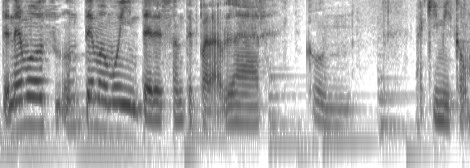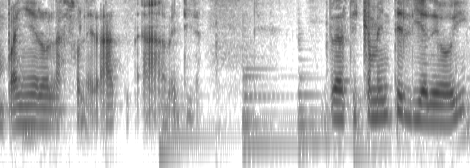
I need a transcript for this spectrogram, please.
Tenemos un tema muy interesante para hablar con aquí mi compañero La Soledad. Ah, mentira. Drásticamente el día de hoy,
